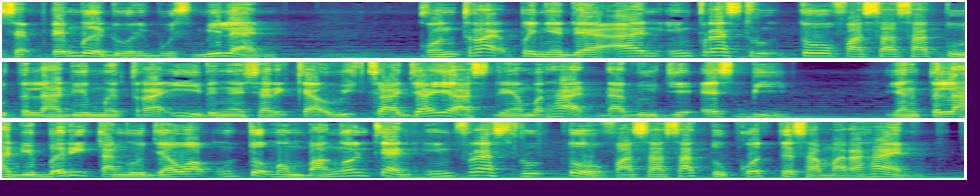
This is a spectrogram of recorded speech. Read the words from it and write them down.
September 2009. Kontrak penyediaan infrastruktur fasa 1 telah dimeterai dengan syarikat Wika Jaya Sdn Berhad WJSB yang telah diberi tanggungjawab untuk membangunkan infrastruktur fasa 1 Kota Samarahan.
